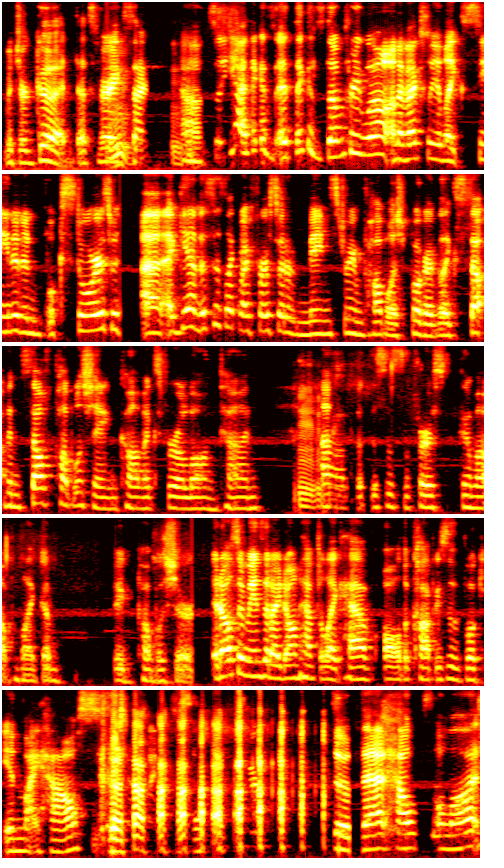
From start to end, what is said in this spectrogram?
which are good. That's very Mm. exciting. Mhm. Uh, so yeah, I think it's I think it's done pretty well, and I've actually like seen it in bookstores. Which uh, again, this is like my first sort of mainstream published book. I've like self, been self-publishing comics for a long time, Mhm. uh, but this is the first come up like a big publisher. It also means that I don't have to like have all the copies of the book in my house, so that helps a lot.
